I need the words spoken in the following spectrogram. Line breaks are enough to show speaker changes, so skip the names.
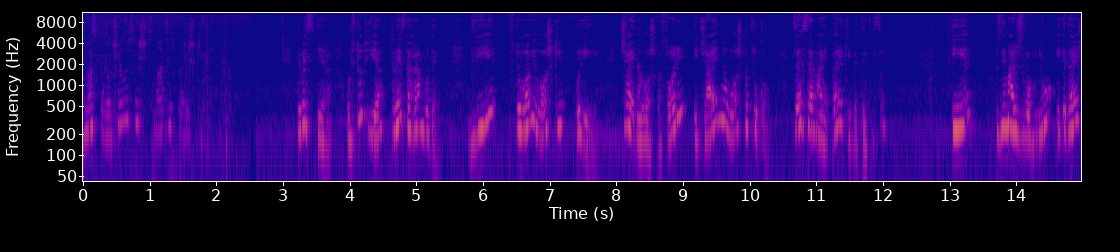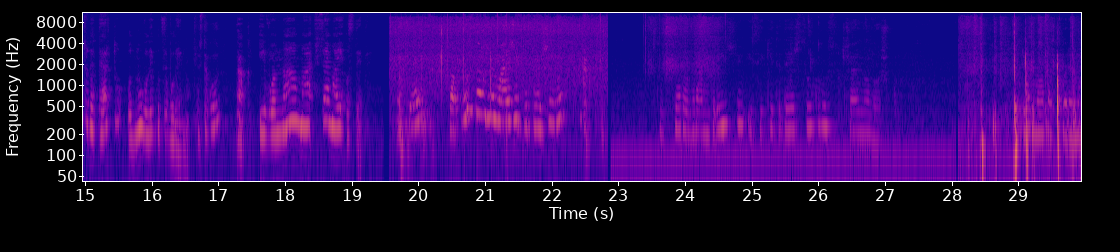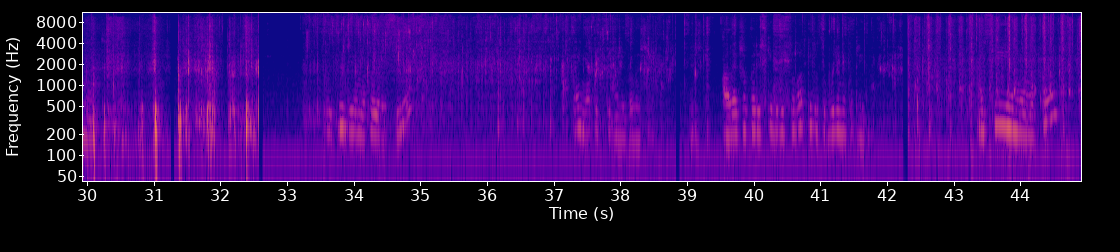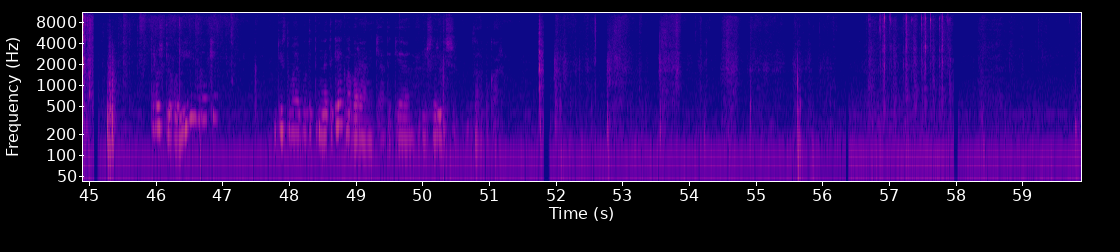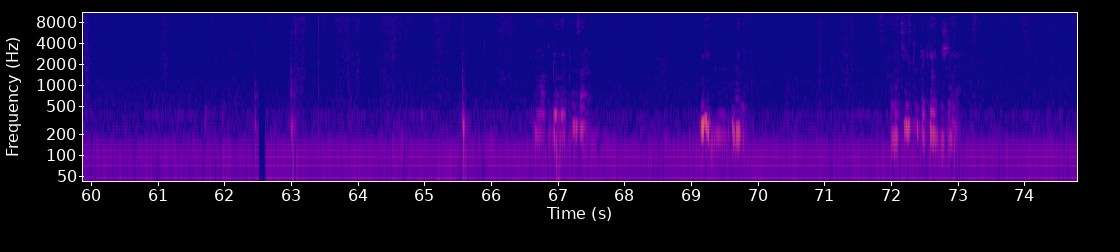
У нас вийшло 16 пиріжків.
Дивись, Іра, ось тут є 300 грам води, 2 столові ложки олії, чайна ложка солі і чайна ложка цукру. Це все має перекипятитися. І знімаєш з вогню і кидаєш туди терту одну велику цибулину.
Ось таку?
Так, і вона має, все має остити.
Окей. Капуста вже майже потушена. Тут 40 грам дріжджів і скільки ти даєш цукру? Чайну ложку. Потрібно так Розсіджуємо той розсіл. Та й ніякої цибулі залишимо. Але якщо пиріжки будуть солодкі, то цибулі не потрібно. Розсіємо муку. Трошки олії в руки. Тісто має бути не таке, як на вареники, а таке більш рідше. Зараз Воно тобі липне зараз.
Ні, не липне. Але тісто таке, як живе.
